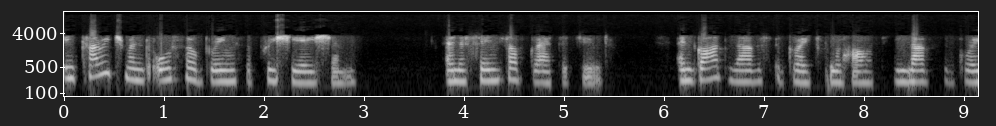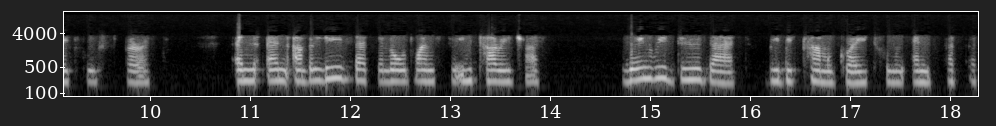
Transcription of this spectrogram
encouragement also brings appreciation and a sense of gratitude. And God loves a grateful heart. He loves a grateful spirit. And and I believe that the Lord wants to encourage us. When we do that, we become grateful and a, a,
